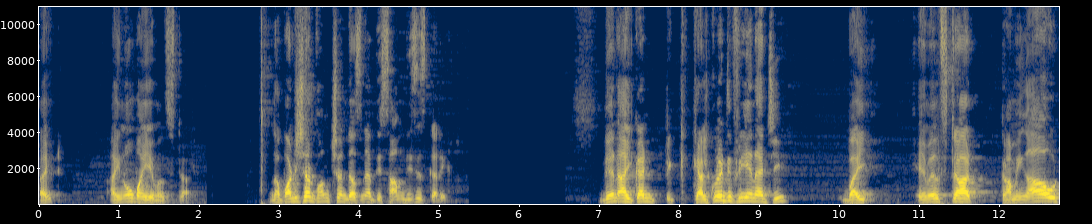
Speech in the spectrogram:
right. I know my ML star. Now, partition function does not have the sum, this is correct. Then I can calculate the free energy by ML star coming out,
